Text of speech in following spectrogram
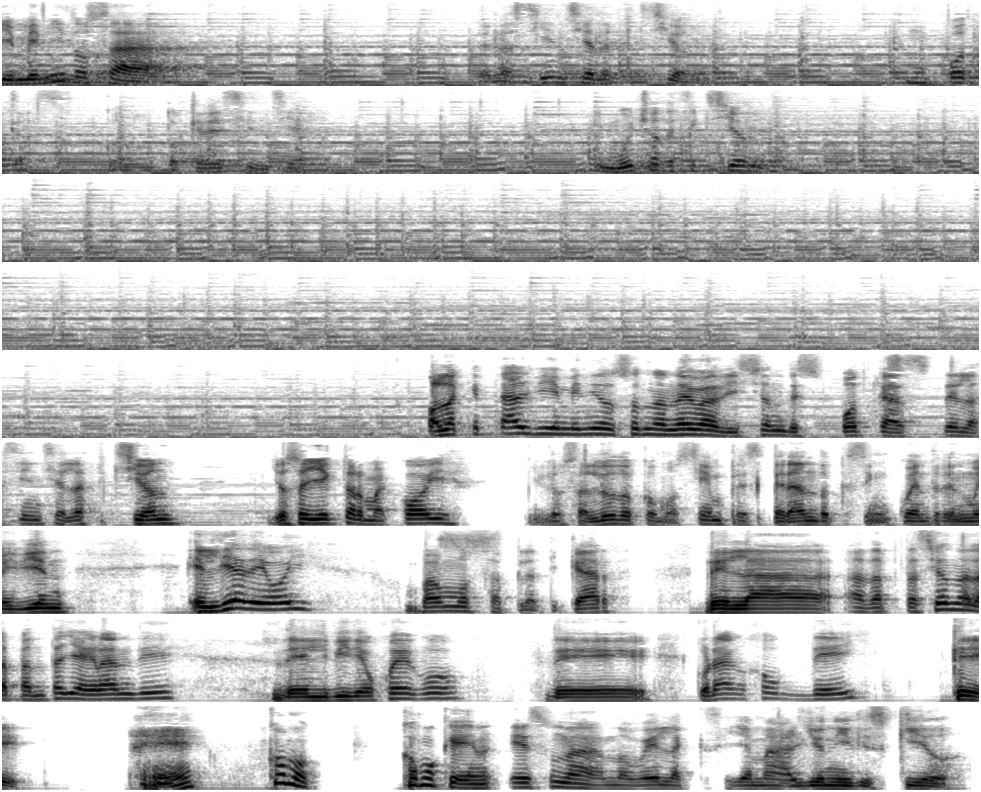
Bienvenidos a De la Ciencia a la Ficción, un podcast con un toque de ciencia y mucho de ficción. Hola, ¿qué tal? Bienvenidos a una nueva edición de su podcast de la ciencia a la ficción. Yo soy Héctor McCoy y los saludo como siempre esperando que se encuentren muy bien. El día de hoy vamos a platicar de la adaptación a la pantalla grande del videojuego de Groundhog Day, que, ¿eh? ¿Cómo, ¿Cómo que es una novela que se llama All You Need Skill?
